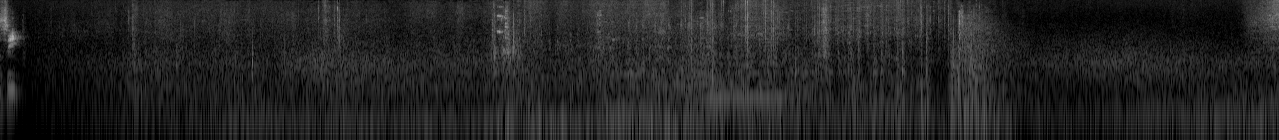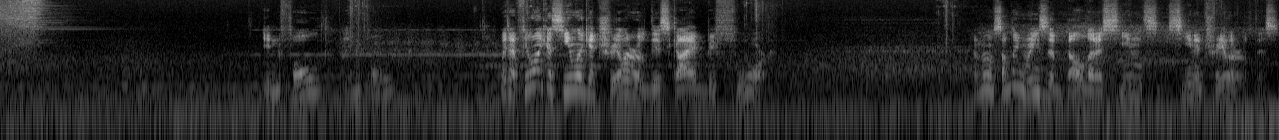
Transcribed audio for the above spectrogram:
See. Infold? Infold? Wait, I feel like I've seen like a trailer of this guy before. I don't know, something rings a bell that I've seen seen a trailer of this.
